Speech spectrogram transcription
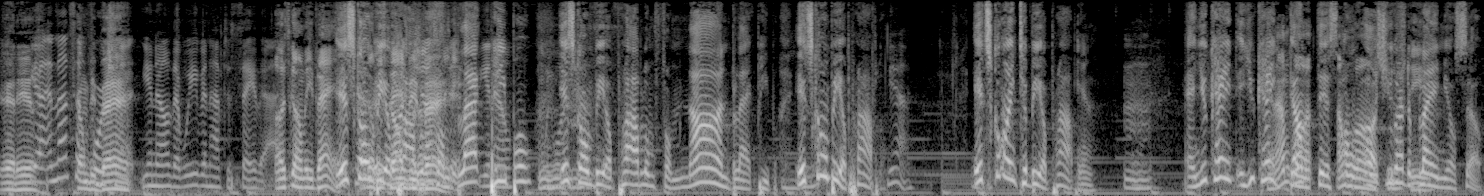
Yeah, it is. Yeah, and that's Gonna be unfortunate, you know, that we even have to say that. Oh, it's gonna be bad. It's going to be a gonna be problem from black You know, people. we want It's going to be a problem from non-black people. It's mm-hmm. going to be a problem. Yeah. It's going to be a problem. Yeah. Mm-hmm. And you can't you can't dump going- this I'm on us. You you, got to blame yourself.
